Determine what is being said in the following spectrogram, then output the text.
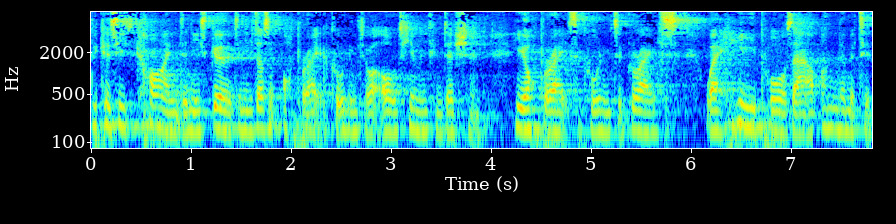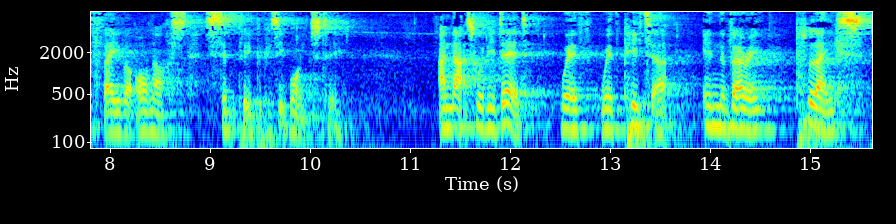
Because he's kind and he's good and he doesn't operate according to our old human condition. He operates according to grace, where he pours out unlimited favour on us simply because he wants to. And that's what he did with, with Peter in the very place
